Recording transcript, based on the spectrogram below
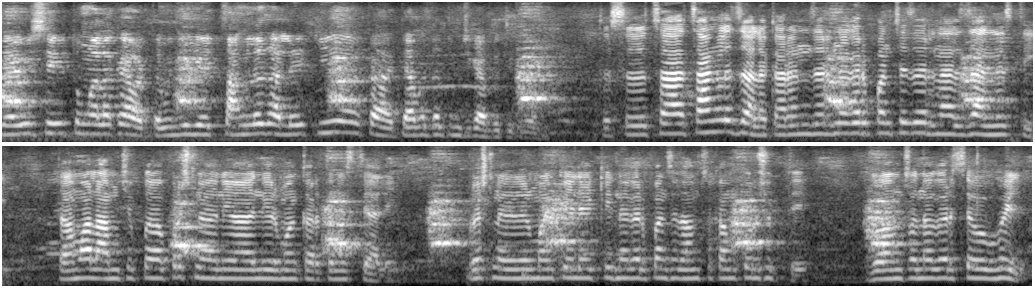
त्याविषयी तुम्हाला काय वाटतं? म्हणजे हे चांगलं झालंय की काय? त्याबद्दल तुमची काय प्रतिक्रिया? आहे? तसं चा चांगलंच झालं. कारण जर नगरपंचायत जर ना झाली नसती तर आम्हाला आमचे प- प्रश्न नि- निर्माण करता नसते आले. प्रश्न निर्माण केले की नगरपंचायत आमचं काम करू शकते. जो आमचा नगरसेवक होईल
